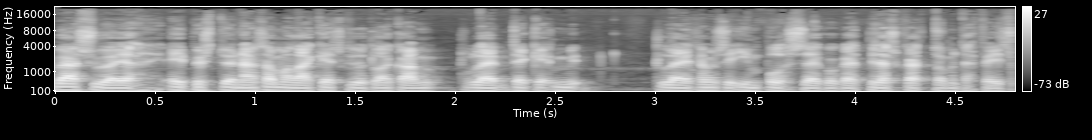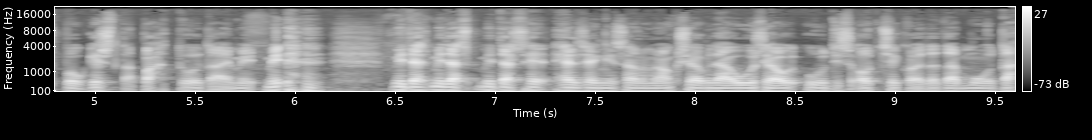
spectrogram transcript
väsyä ja ei pysty enää samalla keskittyä, alkaa tulee, teke, tulee sellaisia impulsseja että pitäisi katsoa, mitä Facebookissa tapahtuu, tai mi, mi, mitäs, mitäs, mitäs Helsingin Sanomia, onko siellä mitään uusia uutisotsikoita tai muuta,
